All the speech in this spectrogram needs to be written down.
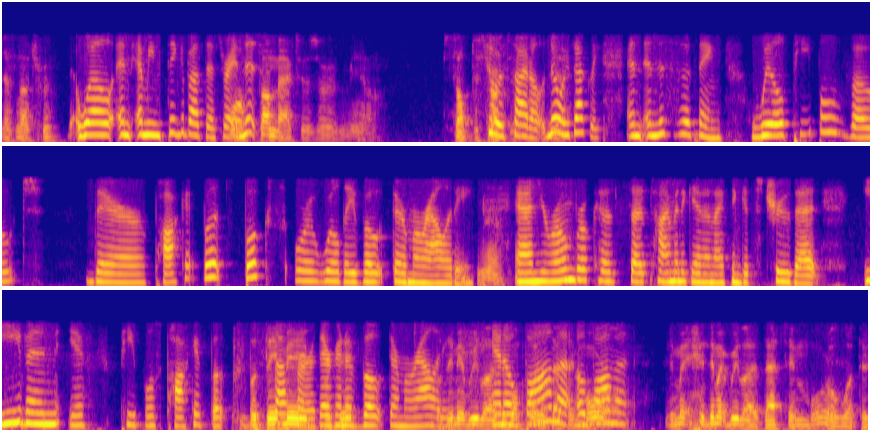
That's not true. Well, and I mean think about this, right? Well, this, some actors are, you know, self-destructive. suicidal. No, Yeah. exactly. And and this is the thing: will people vote their pocketbook books, or will they vote their morality? Yeah. And Yaron Brook has said time and again, and I think it's true that even if people's pocketbooks But they suffer, may- they're going to they- vote their morality. They may realize and at one point Obama, that that's immoral. Obama, They might they might realize that's immoral what they're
